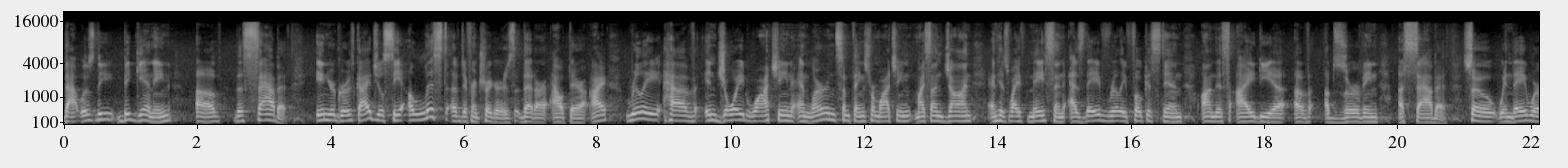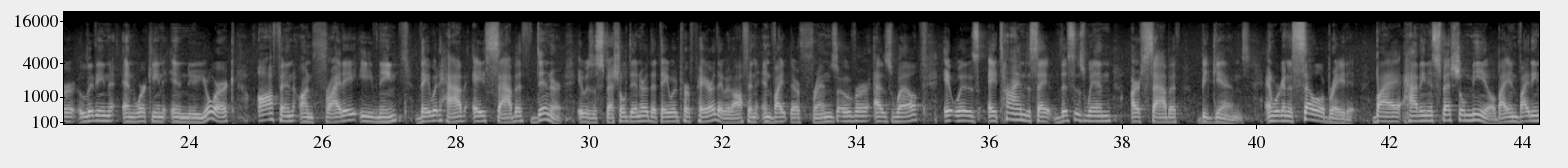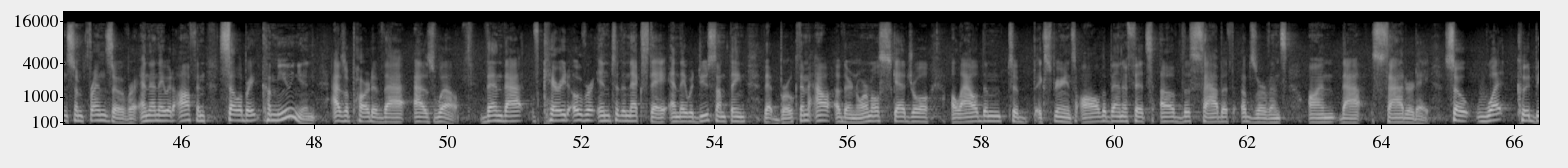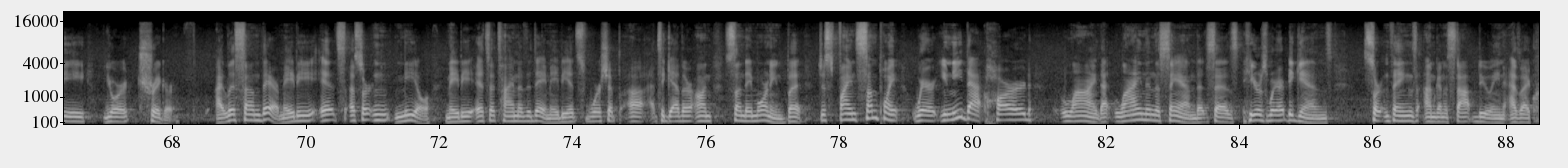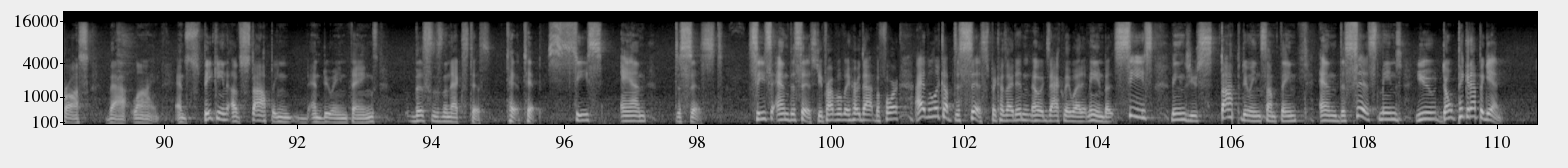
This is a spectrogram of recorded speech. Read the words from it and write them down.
That was the beginning of the Sabbath. In your growth guides, you'll see a list of different triggers that are out there. I really have enjoyed watching and learned some things from watching my son John and his wife Mason as they've really focused in on this idea of observing a Sabbath. So when they were living and working in New York, often on Friday evening, they would have a Sabbath dinner. It was a special dinner that they would prepare. They would often invite their friends over as well. It was a time to say, This is when our Sabbath begins. And we're going to celebrate it by having a special meal, by inviting some friends over. And then they would often celebrate communion as a part of that as well. Then that carried over into the next day, and they would do something that broke them out of their normal schedule, allowed them to experience all the benefits of the Sabbath observance on that Saturday. So, what could be your trigger? I list some there. Maybe it's a certain meal. Maybe it's a time of the day. Maybe it's worship uh, together on Sunday morning. But just find some point where you need that hard line, that line in the sand that says, here's where it begins. Certain things I'm going to stop doing as I cross that line. And speaking of stopping and doing things, this is the next tip cease and desist. Cease and desist. You probably heard that before. I had to look up desist because I didn't know exactly what it meant, But cease means you stop doing something, and desist means you don't pick it up again.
